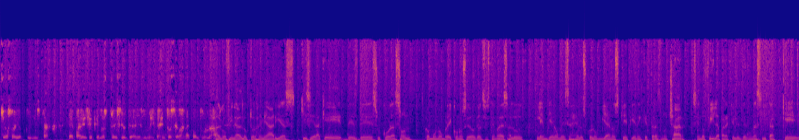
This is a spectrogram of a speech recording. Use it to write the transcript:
Yo soy optimista, me parece que los precios de los medicamentos se van a controlar. Algo final, doctor Jaime Arias, quisiera que desde su corazón como un hombre conocedor del sistema de salud, le enviara un mensaje a los colombianos que tienen que trasnochar haciendo fila para que les den una cita, que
